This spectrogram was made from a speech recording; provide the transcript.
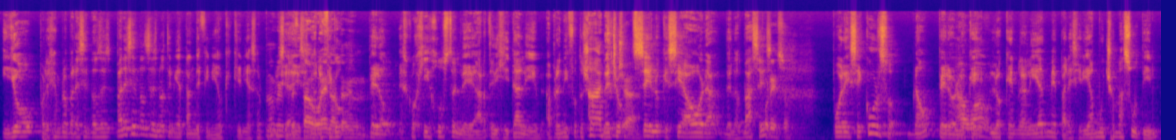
y yo, por ejemplo, para ese entonces, para ese entonces no tenía tan definido que quería hacer No, publicidad y está diseño bueno gráfico, también. pero escogí justo el de arte digital y aprendí Photoshop. Ah, de hecho, chucha. sé lo que sé ahora de las bases Por eso. por ese curso, ¿no? Pero Ah, lo, que, wow. lo que en realidad me parecería mucho más útil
